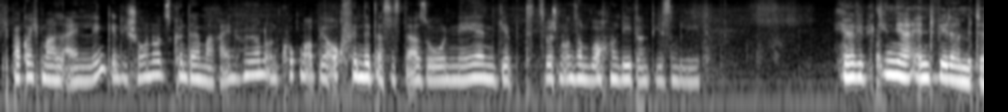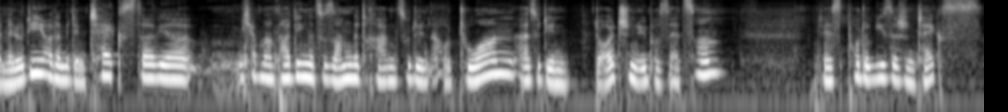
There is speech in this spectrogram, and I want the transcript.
Ich packe euch mal einen Link in die Shownotes, könnt ihr mal reinhören und gucken, ob ihr auch findet, dass es da so Nähen gibt zwischen unserem Wochenlied und diesem Lied. Ja, wir beginnen ja entweder mit der Melodie oder mit dem Text. Da wir, ich habe mal ein paar Dinge zusammengetragen zu den Autoren, also den deutschen Übersetzern des portugiesischen Texts,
